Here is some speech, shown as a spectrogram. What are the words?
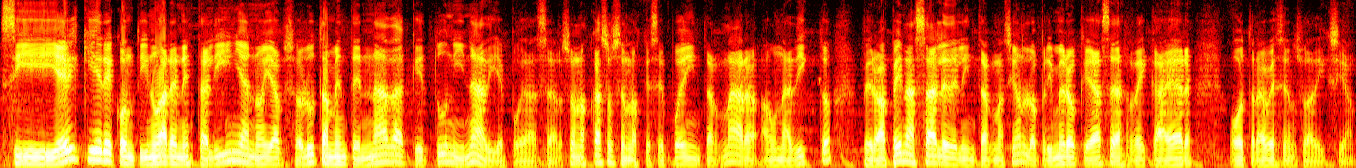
Si él quiere continuar en esta línea, no hay absolutamente nada que tú ni nadie pueda hacer. Son los casos en los que se puede internar a un adicto, pero apenas sale de la internación, lo primero que hace es recaer otra vez en su adicción.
